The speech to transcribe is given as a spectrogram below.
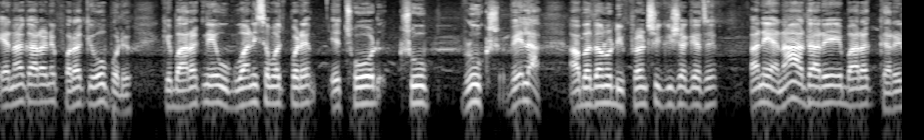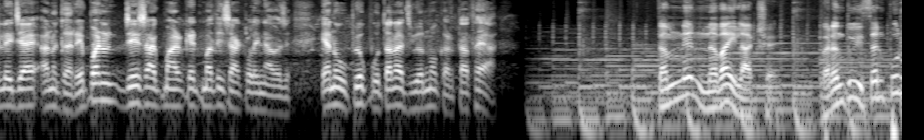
એના કારણે ફરક એવો પડ્યો કે બાળકને એ ઉગવાની સમજ પડે. એ છોડ ક્ષુપ વૃક્ષ, વેલા આ બધાનો ડિફરન્સ શીખી શકે છે. અને એના આધારે એ બાળક ઘરે લઈ જાય અને ઘરે પણ જે શાક માર્કેટમાંથી શાક લઈને આવે છે, એનો ઉપયોગ પોતાના જીવનમાં કરતા થયા. તમને નવાઈ લાગશે, પરંતુ ઈસનપુર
